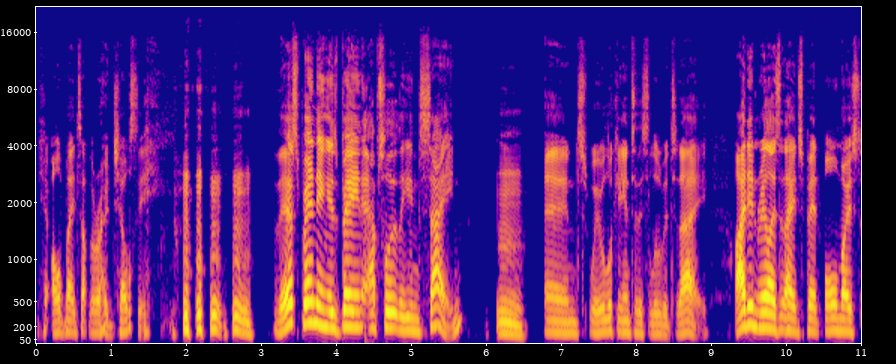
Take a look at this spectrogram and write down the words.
old mates up the road, Chelsea, their spending has been absolutely insane. Mm. and we were looking into this a little bit today. I didn't realize that they had spent almost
